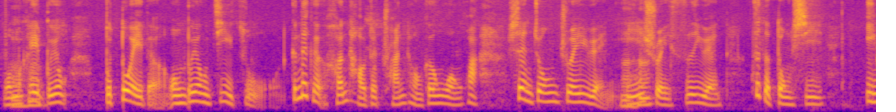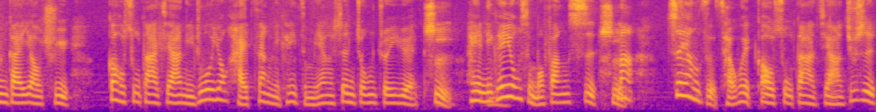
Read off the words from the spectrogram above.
我们可以不用不对的，我们不用祭祖，跟那个很好的传统跟文化，慎终追远，饮水思源，这个东西应该要去告诉大家，你如果用海葬，你可以怎么样慎终追远？是，嘿，你可以用什么方式？是那这样子才会告诉大家，就是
